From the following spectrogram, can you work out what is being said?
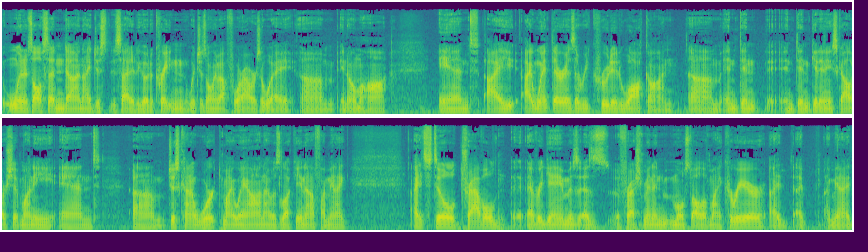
When it's all said and done, I just decided to go to Creighton, which is only about four hours away um, in Omaha and I I went there as a recruited walk on um, and didn't and didn't get any scholarship money and um, just kind of worked my way on. I was lucky enough. I mean, I I still traveled every game as as a freshman and most all of my career. I I, I mean I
